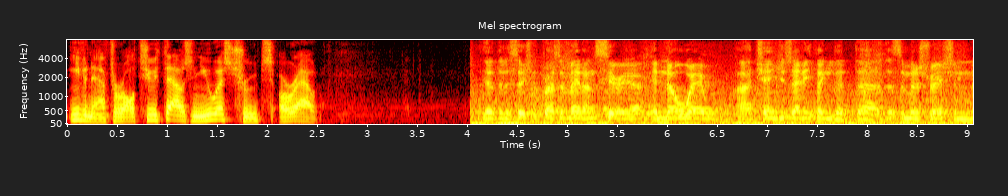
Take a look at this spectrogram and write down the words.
even after all 2,000 U.S. troops are out. Yeah, the decision the president made on Syria in no way uh, changes anything that uh, this administration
